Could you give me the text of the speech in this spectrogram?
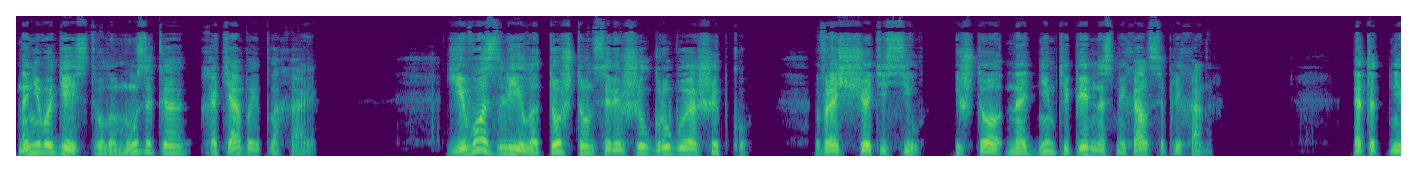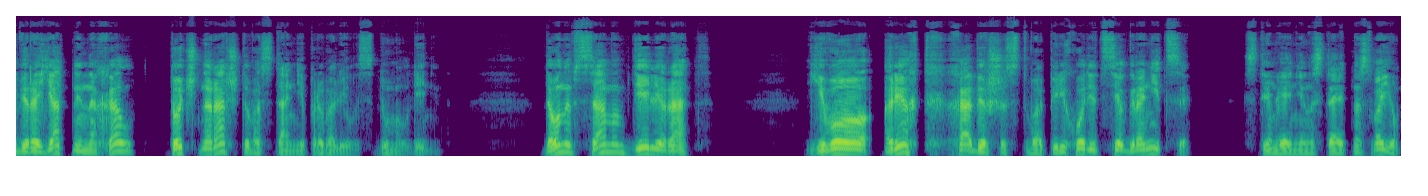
На него действовала музыка, хотя бы и плохая. Его злило то, что он совершил грубую ошибку в расчете сил, и что над ним теперь насмехался Плеханов. Этот невероятный нахал точно рад, что восстание провалилось, думал Ленин. Да он и в самом деле рад. Его рехтхабершество переходит все границы, стремление настоять на своем.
